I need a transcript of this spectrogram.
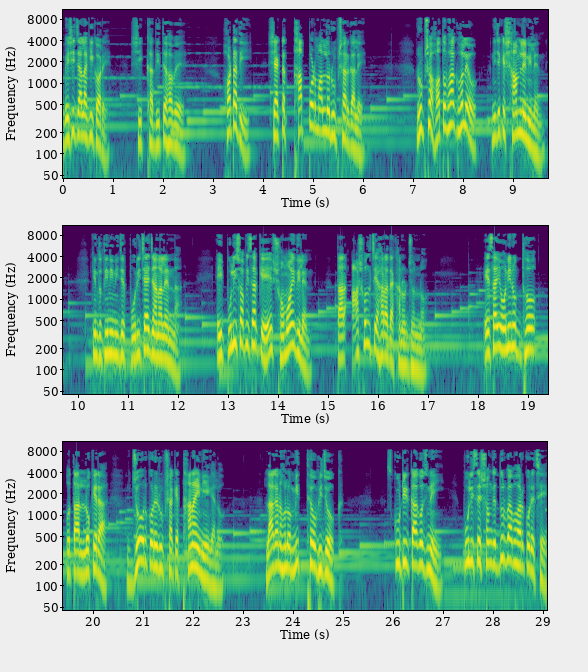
বেশি চালাকি করে। শিক্ষা দিতে হবে। হঠাৎই সে একটা থাপ্পড় মারল রূপসার গালে। রূপসা হতভাগ হলেও নিজেকে সামলে নিলেন, কিন্তু তিনি নিজের পরিচয় জানালেন না। এই পুলিশ অফিসারকে সময় দিলেন। তার আসল চেহারা দেখানোর জন্য। এসআই অনিরুদ্ধ ও তার লোকেরা জোর করে রূপসাকে থানায় নিয়ে গেল। লাগানো হলো মিথ্যে অভিযোগ। স্কুটির কাগজ নেই, পুলিশের সঙ্গে দুর্ব্যবহার করেছে,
